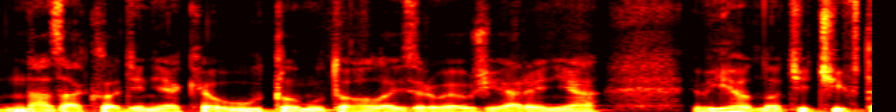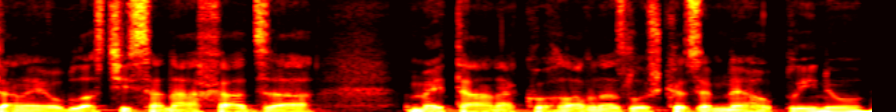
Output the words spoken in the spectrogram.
na základe nejakého útlmu toho laserového žiarenia vyhodnotiť, či v danej oblasti sa nachádza metán ako hlavná zložka zemného plynu,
